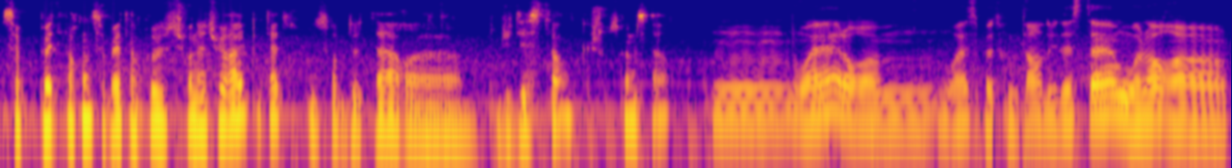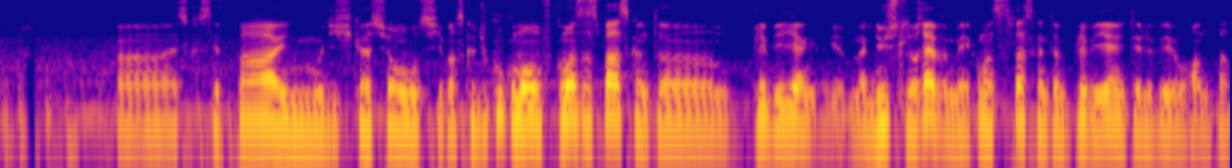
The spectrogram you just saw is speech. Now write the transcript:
Ça peut être, par contre, ça peut être un peu surnaturel, peut-être? Une sorte de tare euh, du destin, quelque chose comme ça? Hmm, ouais, alors, euh, ouais, ça peut être une tare du destin, ou alors, euh, est-ce que c'est pas une modification aussi? Parce que du coup, comment, comment ça se passe quand un plébéien, Magnus le rêve, mais comment ça se passe quand un plébéien est élevé au rang de pa-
